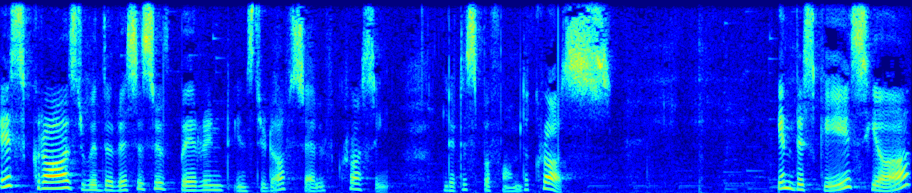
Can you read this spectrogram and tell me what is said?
is crossed with the recessive parent instead of self crossing. Let us perform the cross. In this case here,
